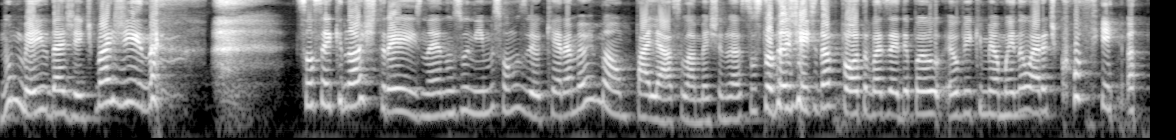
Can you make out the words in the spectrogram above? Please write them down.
no meio da gente. Imagina! Só sei que nós três, né, nos unimos, fomos ver o que era meu irmão, palhaço lá, mexendo, assustando a gente da porta, mas aí depois eu, eu vi que minha mãe não era de confiança.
